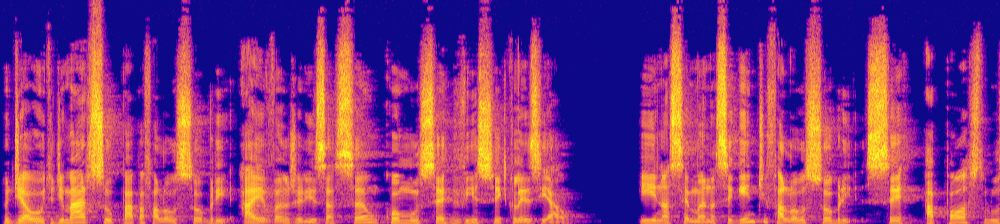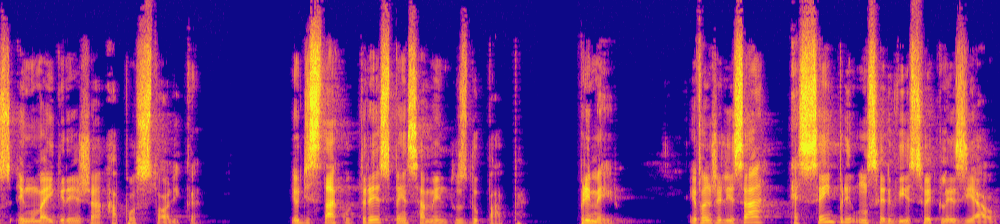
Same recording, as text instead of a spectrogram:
No dia 8 de março, o Papa falou sobre a evangelização como serviço eclesial. E na semana seguinte falou sobre ser apóstolos em uma igreja apostólica. Eu destaco três pensamentos do Papa. Primeiro, evangelizar é sempre um serviço eclesial,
